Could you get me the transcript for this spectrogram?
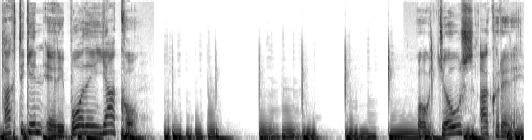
Taktikinn er í bóði Jakko og Joe's Akureyri.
